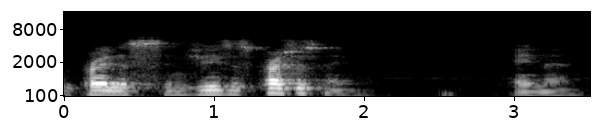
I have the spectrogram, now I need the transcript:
We pray this in Jesus' precious name. Amen.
